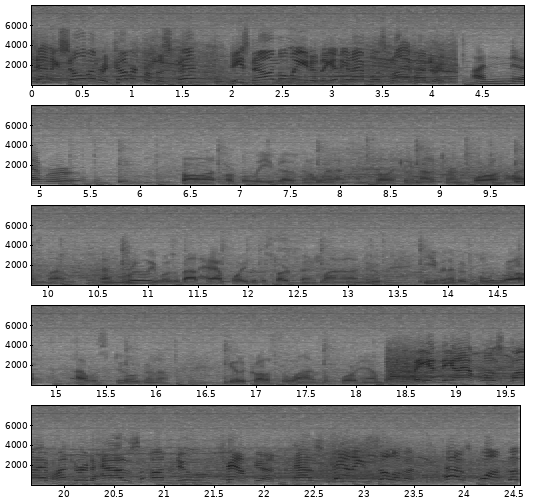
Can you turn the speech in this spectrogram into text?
Danny Sullivan recovered from the spin. He's now in the lead of the Indianapolis 500. I never thought or believed I was going to win it until I came out of turn four on the last lap. And really was about halfway to the start-finish line, and I knew even if it blew up, I was still going to get across the line before him. The Indianapolis 500 has a new champion as Danny Sullivan has won the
